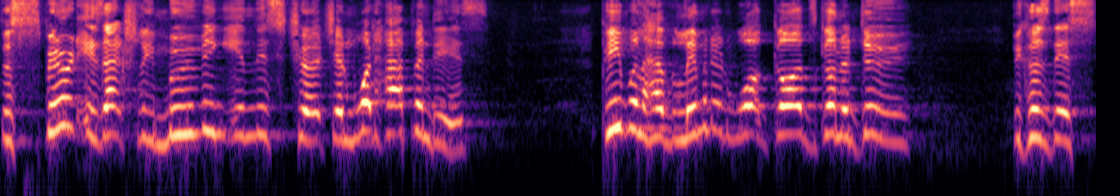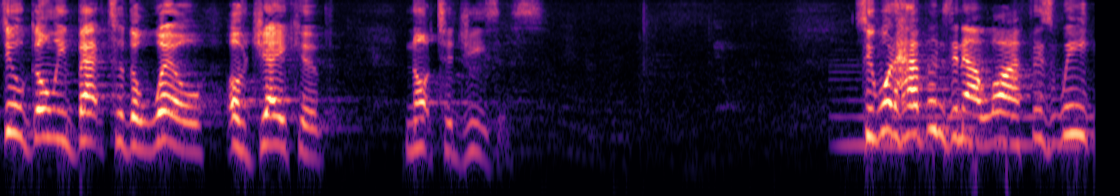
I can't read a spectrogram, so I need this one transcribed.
The Spirit is actually moving in this church. And what happened is, People have limited what God's going to do because they're still going back to the well of Jacob, not to Jesus. See, what happens in our life is we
